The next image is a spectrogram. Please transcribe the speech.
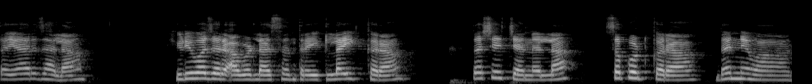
तयार झाला. व्हिडिओ जर आवडला असेल तर एक लाईक करा. तसेच चॅनलला सपोर्ट करा. धन्यवाद.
